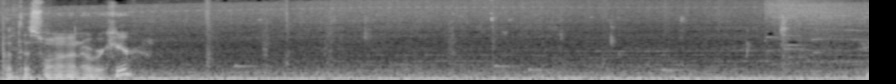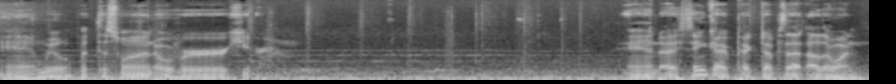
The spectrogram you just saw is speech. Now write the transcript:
Put this one over here. And we'll put this one over here. And I think I picked up that other one.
